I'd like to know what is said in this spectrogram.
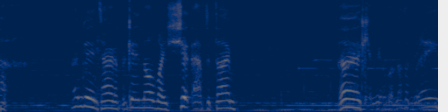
Uh, I'm getting tired of forgetting all my shit half the time. I can't believe another raid.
